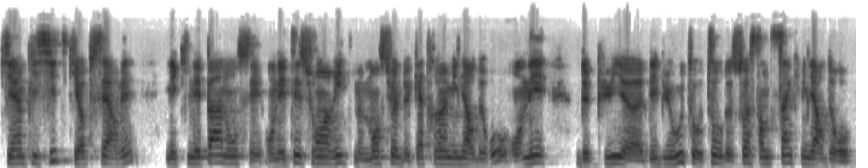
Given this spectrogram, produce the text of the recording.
qui est implicite, qui est observée, mais qui n'est pas annoncé. On était sur un rythme mensuel de 80 milliards d'euros. On est depuis euh, début août autour de 65 milliards d'euros.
